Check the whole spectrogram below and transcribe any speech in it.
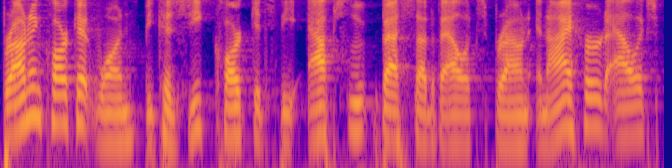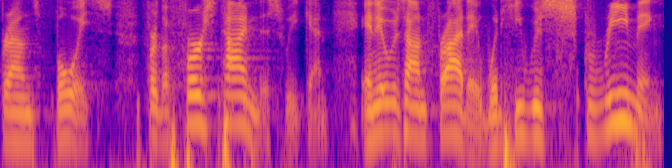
Brown and Clark at one because Zeke Clark gets the absolute best out of Alex Brown. And I heard Alex Brown's voice for the first time this weekend. And it was on Friday when he was screaming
